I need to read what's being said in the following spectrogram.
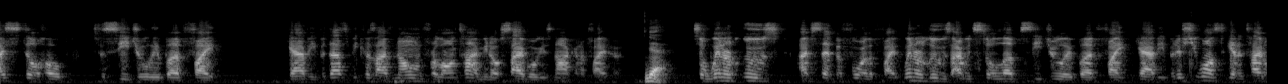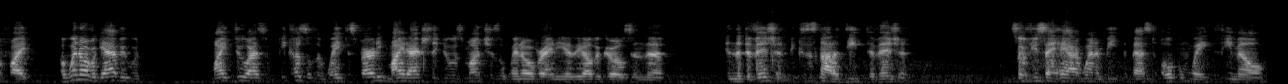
I still hope to see Julia Budd fight Gabby, but that's because I've known for a long time. You know, Cyborg is not going to fight her. Yeah. So win or lose, I've said before the fight, win or lose, I would still love to see Julia Budd fight Gabby. But if she wants to get a title fight, a win over Gabby would might do as because of the weight disparity, might actually do as much as a win over any of the other girls in the in the division because it's not a deep division. So if you say, "Hey, I went and beat the best open weight female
